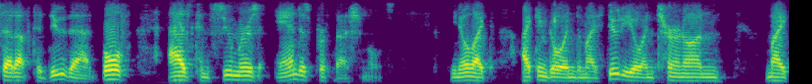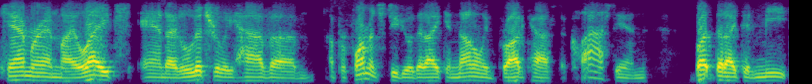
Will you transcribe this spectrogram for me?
set up to do that, both as consumers and as professionals. You know, like I can go into my studio and turn on my camera and my lights, and I literally have a, a, performance studio that I can not only broadcast a class in, but that I could meet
